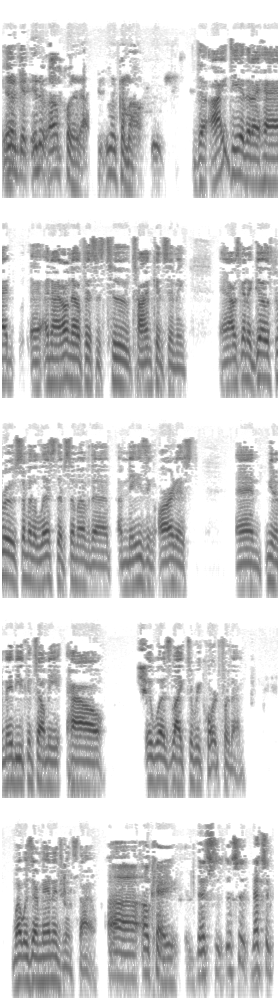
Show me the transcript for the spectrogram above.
It'll Yeah. get it'll I'll put it out. It'll come out. the idea that I had, and I don't know if this is too time consuming, and I was going to go through some of the list of some of the amazing artists and, you know, maybe you can tell me how it was like to record for them. What was their management style? Uh, okay, that's that's a, that's a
